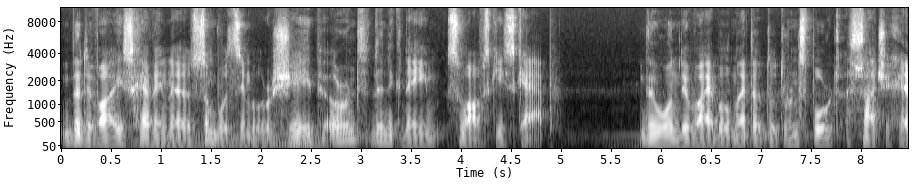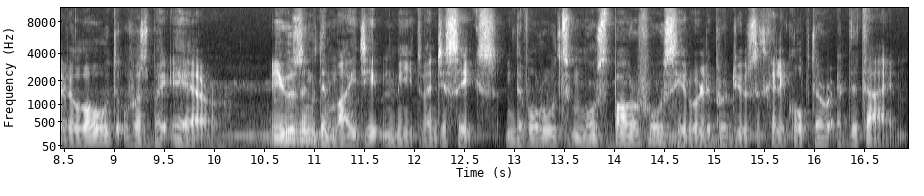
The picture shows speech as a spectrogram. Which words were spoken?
the device having a somewhat similar shape earned the nickname Slavsky's cap. The only viable method to transport such a heavy load was by air, using the mighty Mi-26, the world's most powerful serially produced helicopter at the time.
